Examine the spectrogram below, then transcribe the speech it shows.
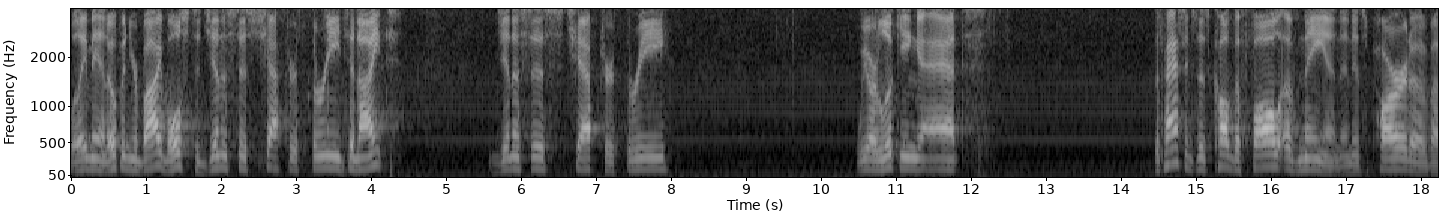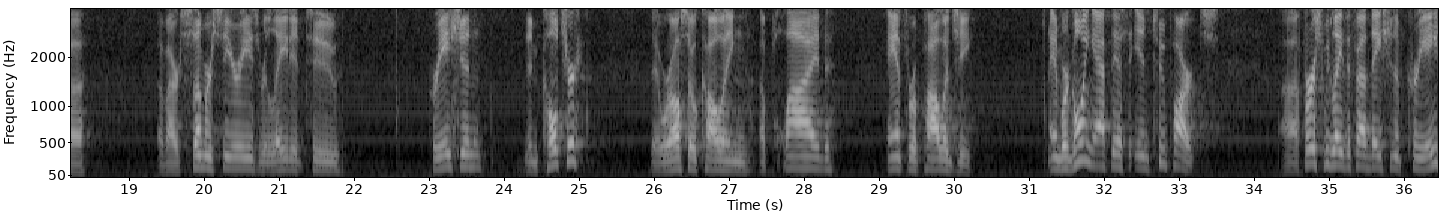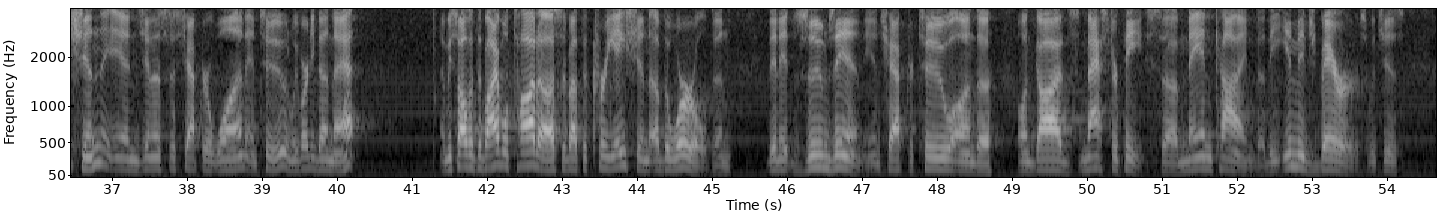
Well, amen. Open your Bibles to Genesis chapter 3 tonight. Genesis chapter 3. We are looking at the passage that's called The Fall of Man, and it's part of, uh, of our summer series related to creation and culture that we're also calling Applied anthropology. And we're going at this in two parts. Uh, first, we laid the foundation of creation in Genesis chapter 1 and 2, and we've already done that. And we saw that the Bible taught us about the creation of the world. And then it zooms in in chapter 2 on, the, on God's masterpiece, uh, mankind, uh, the image bearers, which is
